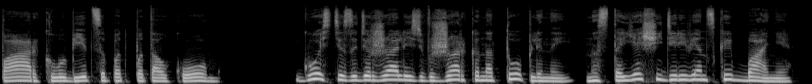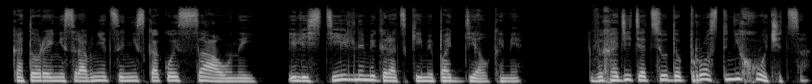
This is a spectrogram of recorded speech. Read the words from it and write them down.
Пар клубится под потолком. Гости задержались в жарко натопленной, настоящей деревенской бане, которая не сравнится ни с какой сауной или стильными городскими подделками. Выходить отсюда просто не хочется.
